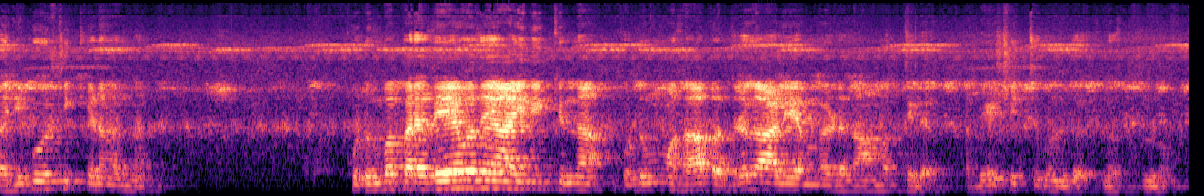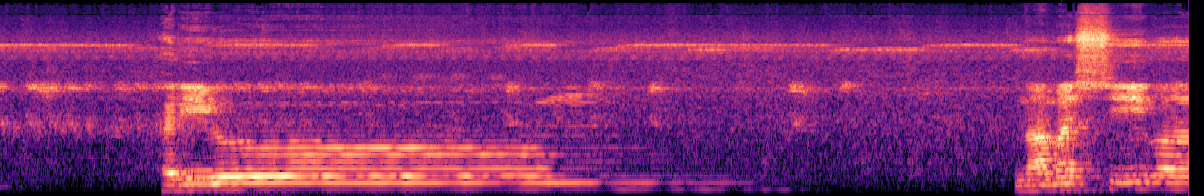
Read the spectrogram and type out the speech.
പരിപോഷിക്കണമെന്ന്. കുടുംബ പരദേവതയായിരിക്കുന്ന കൊടും മഹാഭദ്രകാളിയമ്മയുടെ നാമത്തിൽ അപേക്ഷിച്ചുകൊണ്ട് നിർത്തുന്നു. ഹരിയോ നമ ശിവായ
